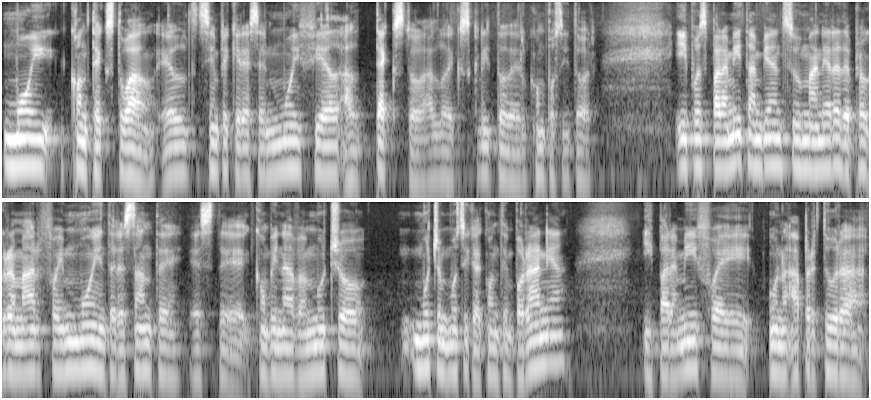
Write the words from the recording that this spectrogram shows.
muy contextual, él siempre quería ser muy fiel al texto, a lo escrito del compositor. Y pues para mí también su manera de programar fue muy interesante, este, combinaba mucho mucha música contemporánea y para mí fue una apertura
